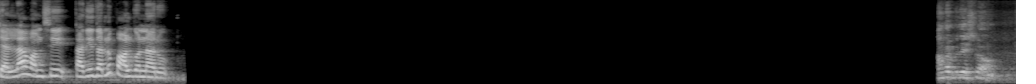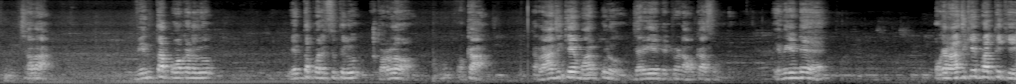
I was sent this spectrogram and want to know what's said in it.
చెల్ల వంశీ తదితరులు పాల్గొన్నారు. ఆంధ్రప్రదేశ్లో చాలా వింత పోకడలు వింత పరిస్థితులు త్వరలో ఒక రాజకీయ మార్పులు జరిగేటటువంటి అవకాశం ఉంది. ఎందుకంటే ఒక రాజకీయ పార్టీకి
